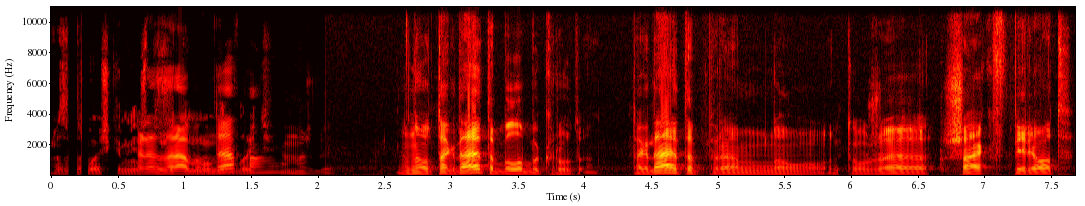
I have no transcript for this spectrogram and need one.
разработчиками. Разрабом, да, может быть. Ну, тогда это было бы круто. Тогда это прям, ну, это уже шаг вперед.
